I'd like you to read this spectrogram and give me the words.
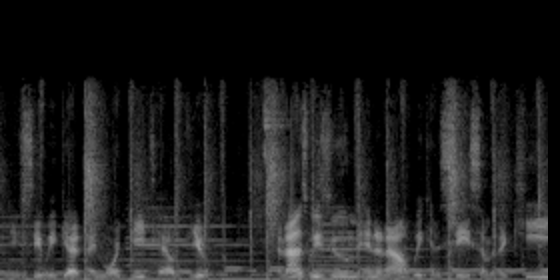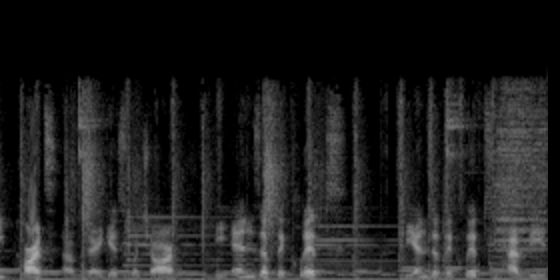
And you see we get a more detailed view. And as we zoom in and out, we can see some of the key parts of Vegas, which are the ends of the clips. The ends of the clips have these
